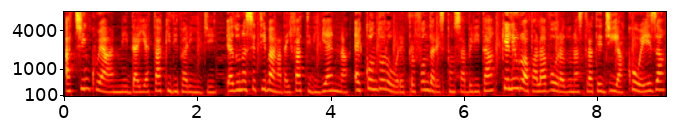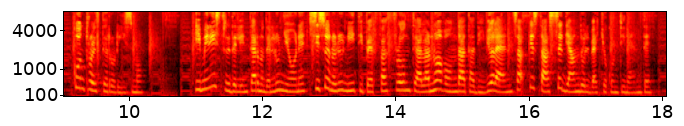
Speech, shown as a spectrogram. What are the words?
A cinque anni dagli attacchi di Parigi e ad una settimana dai fatti di Vienna è con dolore e profonda responsabilità che l'Europa lavora ad una strategia coesa contro il terrorismo. I ministri dell'interno dell'Unione si sono riuniti per far fronte alla nuova ondata di violenza che sta assediando il vecchio continente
